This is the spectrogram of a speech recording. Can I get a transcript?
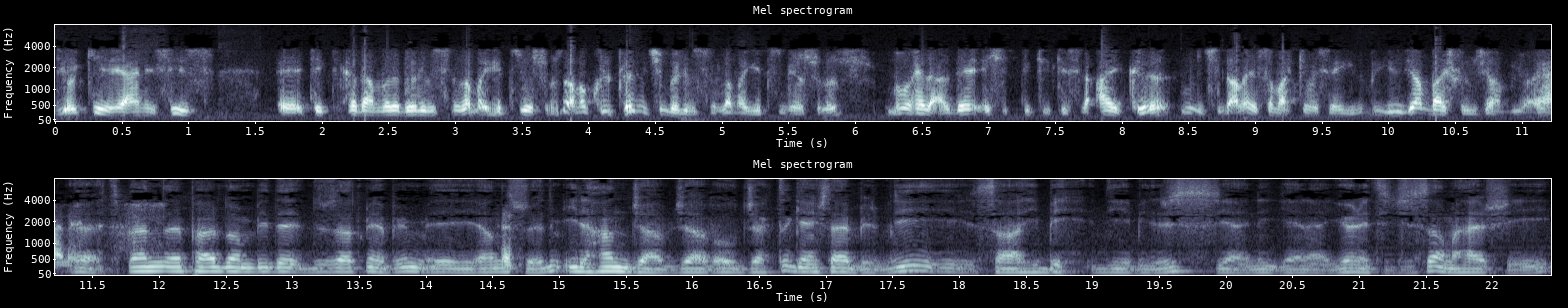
diyor ki yani siz e, teknik adamlara böyle bir sınırlama getiriyorsunuz ama kulüplerin için böyle bir sınırlama getirmiyorsunuz. Bu herhalde eşitlik ilkesine aykırı. Bunun için de Anayasa Mahkemesi'ne gideceğim, başvuracağım diyor. Yani. Evet, ben e, pardon bir de düzeltme yapayım. E, yanlış evet. söyledim. İlhan Cavcav olacaktı. Gençler Birliği e, sahibi diyebiliriz. Yani gene yöneticisi ama her şeyi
